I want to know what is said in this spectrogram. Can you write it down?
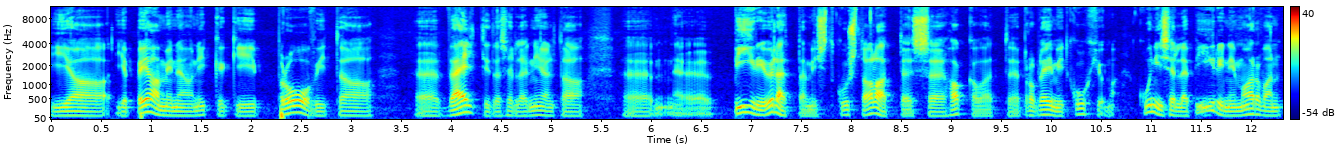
ja, ja peamine on ikkagi proovida äh, vältida selle nii-öelda piiri ületamist, kust alates hakkavad probleemid kuhjuma. kuni selle piirini, ma arvan,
